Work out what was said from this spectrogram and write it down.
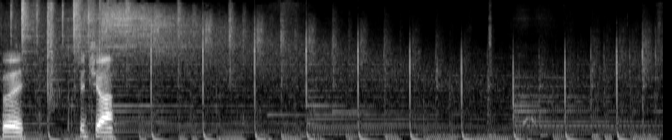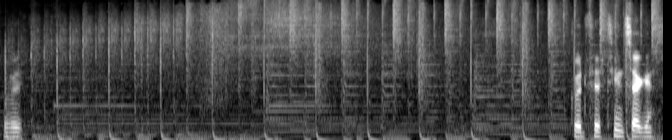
Good, good job. Good. Good, 15 seconds.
